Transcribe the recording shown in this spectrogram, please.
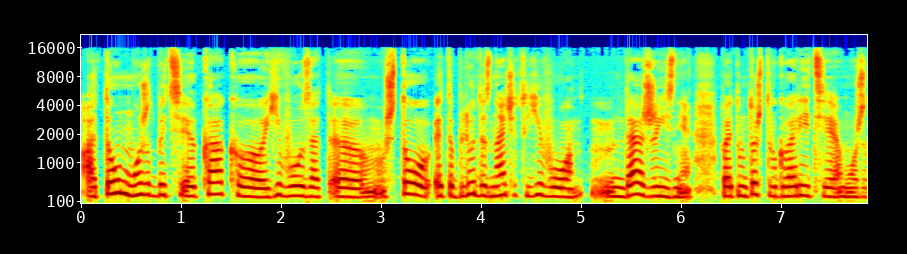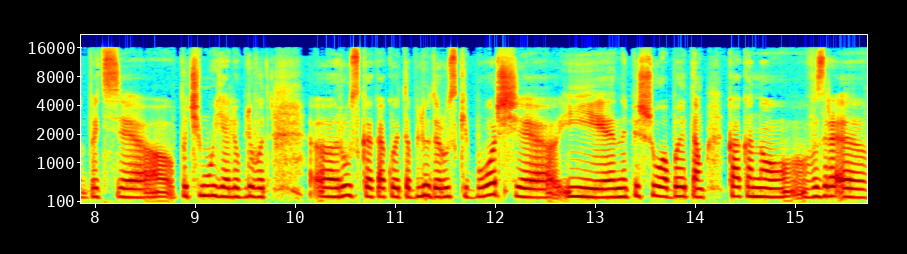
о том, может быть, как э, его, э, что это блюдо значит в его да, жизни. Поэтому то, что вы говорите, может быть, почему я люблю вот русское какое-то блюдо, русский борщ э, и напишу об этом, как оно возра... Э,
